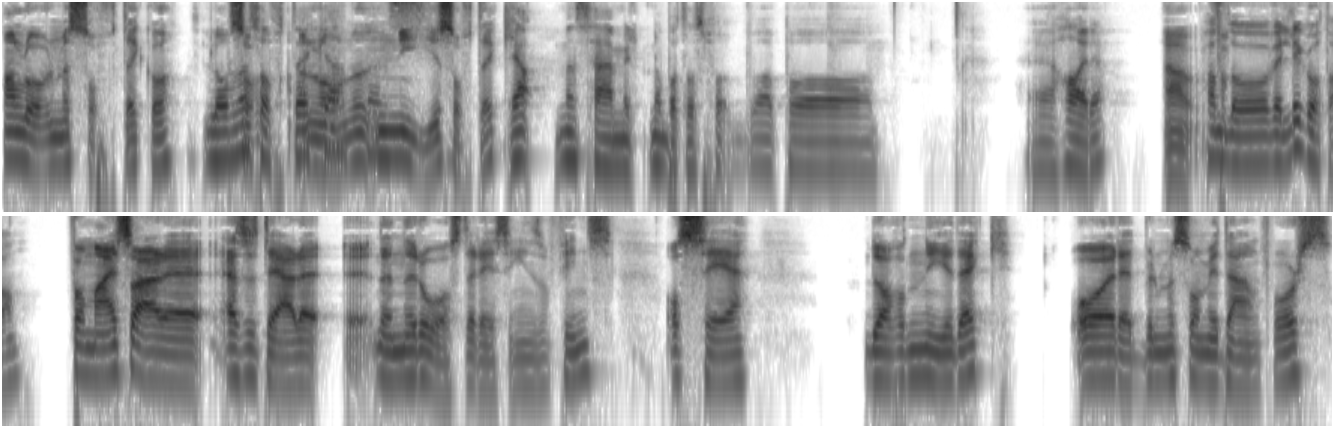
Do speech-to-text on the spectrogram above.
Han lå vel med softdekk òg. Lå med softdekk, Han lå ja, med mens- nye softdekk. Ja, mens Hamilton og Bottas var på eh, harde. Ja, Han lå veldig godt an. for meg så er det Jeg syns det er det, eh, den råeste racingen som fins. Å se du har fått nye dekk, og Red Bull med så mye downforce,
